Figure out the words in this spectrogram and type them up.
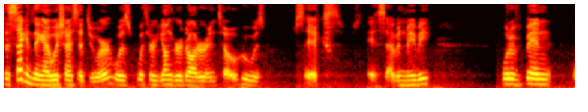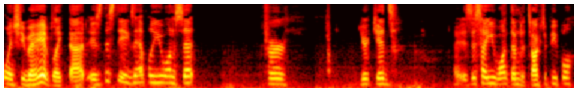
the second thing I wish I said to her was with her younger daughter in tow, who was six, seven maybe, would have been when she behaved like that. Is this the example you want to set for your kids? Is this how you want them to talk to people?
